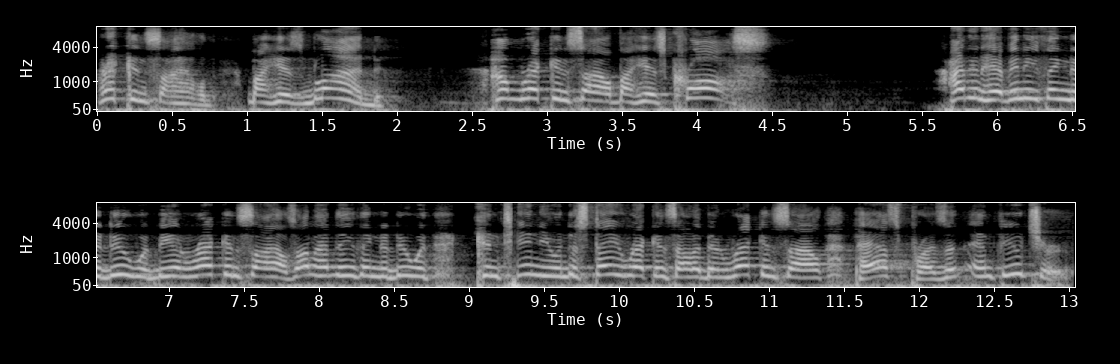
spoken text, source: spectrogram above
Reconciled by his blood. I'm reconciled by his cross. I didn't have anything to do with being reconciled. So I don't have anything to do with continuing to stay reconciled. I've been reconciled past, present, and future.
